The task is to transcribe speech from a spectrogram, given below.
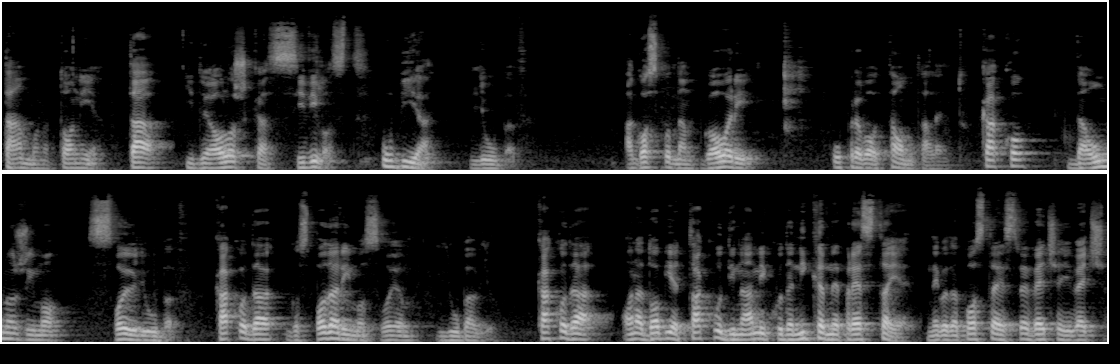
ta monotonija, ta ideološka sivilost ubija ljubav. A gospod nam govori upravo o tom talentu. Kako da umnožimo svoju ljubav? Kako da gospodarimo svojom ljubavlju? Kako da ona dobije takvu dinamiku da nikad ne prestaje, nego da postaje sve veća i veća?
